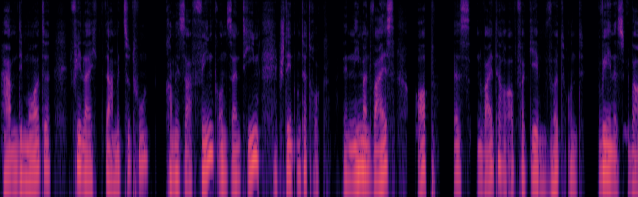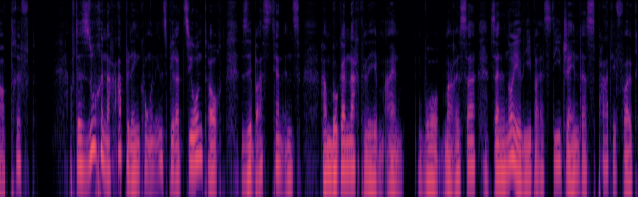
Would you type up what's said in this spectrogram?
Haben die Morde vielleicht damit zu tun? Kommissar Fink und sein Team stehen unter Druck, denn niemand weiß, ob es weitere Opfer geben wird und wen es überhaupt trifft. Auf der Suche nach Ablenkung und Inspiration taucht Sebastian ins Hamburger Nachtleben ein, wo Marissa seine neue Liebe als DJ das Partyvolk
